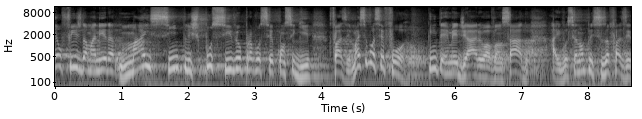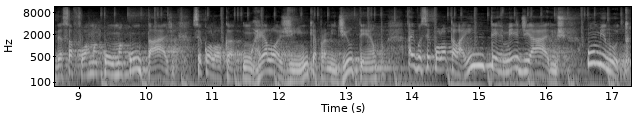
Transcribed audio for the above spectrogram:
Eu fiz da maneira mais simples possível para você conseguir fazer. Mas se você for intermediário ou avançado, aí você não precisa fazer dessa forma com uma contagem. Você coloca um reloginho, que é para medir o tempo, aí você coloca lá intermediários, um minuto,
